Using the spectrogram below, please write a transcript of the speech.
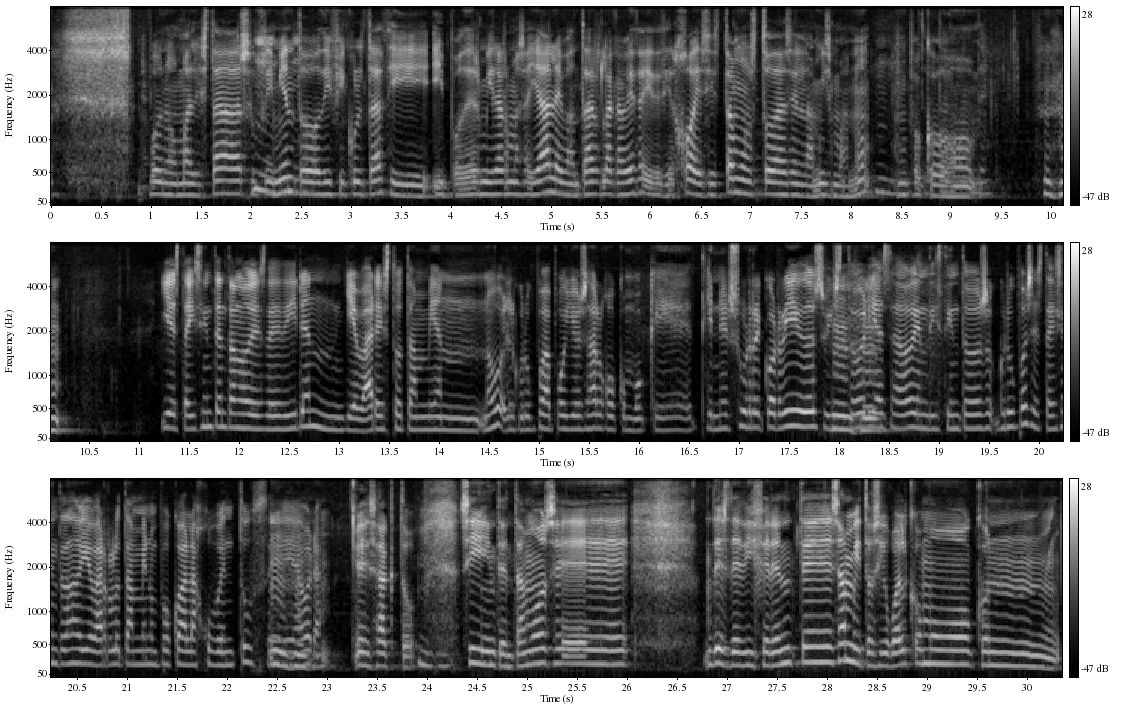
bueno, malestar, sufrimiento, uh -huh. dificultad y, y, poder mirar más allá, levantar la cabeza y decir, joder, si estamos todas en la misma, ¿no? -huh, un poco... Totalmente. Y estáis intentando desde DIREN llevar esto también, ¿no? El grupo apoyo es algo como que tiene su recorrido, su historia, uh -huh. ha estado en distintos grupos. Estáis intentando llevarlo también un poco a la juventud eh, uh -huh. ahora. Exacto. Uh -huh. Sí, intentamos eh, desde diferentes ámbitos, igual como con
